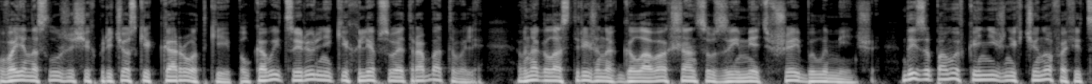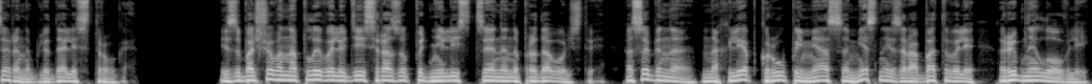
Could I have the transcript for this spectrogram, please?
Военнослужащих прически короткие, полковые цирюльники хлеб свой отрабатывали. В наголо остриженных головах шансов заиметь в шей было меньше. Да и за помывкой нижних чинов офицеры наблюдали строго. Из-за большого наплыва людей сразу поднялись цены на продовольствие. Особенно на хлеб, крупы, мясо местные зарабатывали рыбной ловлей.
